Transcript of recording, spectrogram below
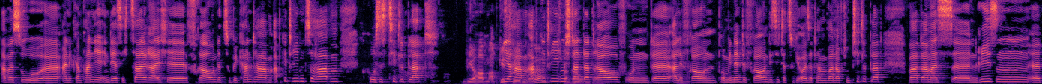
aber so äh, eine Kampagne, in der sich zahlreiche Frauen dazu bekannt haben, abgetrieben zu haben. Großes Titelblatt, wir haben abgetrieben. Wir haben abgetrieben, stand, stand da, drauf und äh, alle mhm. Frauen, prominente Frauen, die sich dazu geäußert haben, waren auf dem Titelblatt. War damals äh, ein riesen äh,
